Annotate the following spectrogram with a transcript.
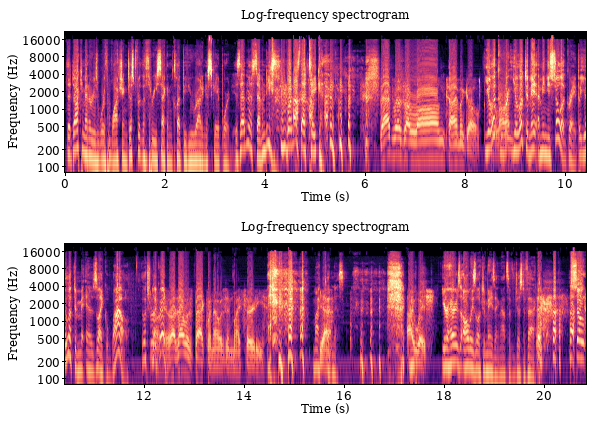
the documentary is worth watching just for the three second clip of you riding a skateboard. Is that in the 70s? when was that taken? that was a long time ago. You look you looked amazing. I mean, you still look great, but you looked. Amazing. It was like wow, it looks really no, good. That was back when I was in my 30s. my goodness. I wish. Your hair has always looked amazing. That's a, just a fact. So uh,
